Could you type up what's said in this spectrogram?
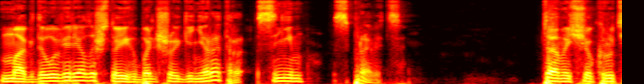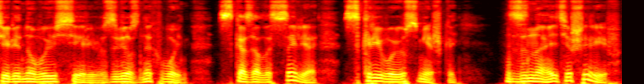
Магда уверяла, что их большой генератор с ним справится. «Там еще крутили новую серию «Звездных войн», — сказала Селия с кривой усмешкой. «Знаете, шериф,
